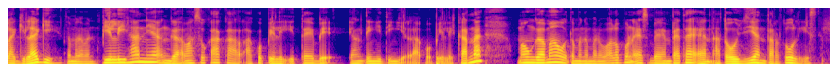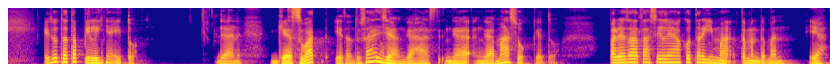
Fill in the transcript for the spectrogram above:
lagi-lagi teman-teman pilihannya nggak masuk akal. Aku pilih ITB yang tinggi-tinggi lah aku pilih. Karena mau nggak mau teman-teman walaupun SBMPTN atau ujian tertulis itu tetap pilihnya itu. Dan guess what? Ya tentu saja nggak nggak nggak masuk gitu. Pada saat hasilnya aku terima teman-teman ya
